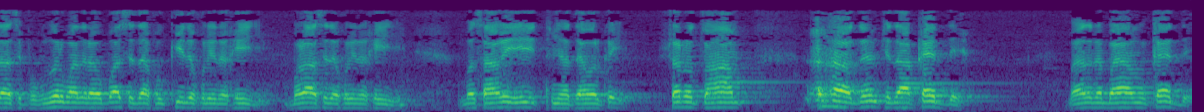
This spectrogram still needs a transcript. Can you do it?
دا سے سی پکزور باندر او باسی دا فکی دا خلین خیجی بڑا سی دا خلین خیجی بس آگئی تنیاتا ور کئی شرط فهم دیم چی دا قید دی. بیان بیان قید دے.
